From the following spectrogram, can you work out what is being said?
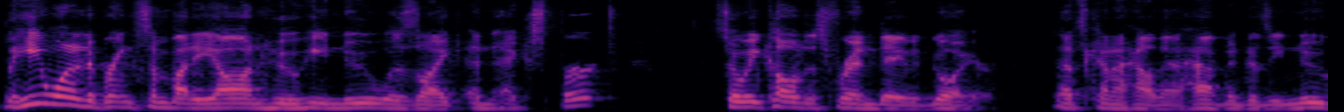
but he wanted to bring somebody on who he knew was like an expert. So he called his friend David Goyer. That's kind of how that happened because he knew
